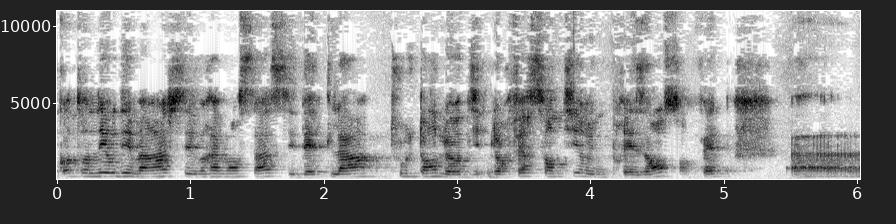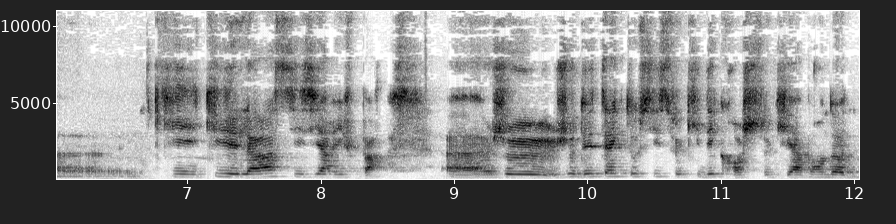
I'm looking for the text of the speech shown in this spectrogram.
quand on est au démarrage, c'est vraiment ça, c'est d'être là tout le temps, de leur, leur faire sentir une présence en fait euh, qui, qui, est là s'ils n'y arrivent pas. Euh, je, je, détecte aussi ceux qui décrochent, ceux qui abandonnent.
